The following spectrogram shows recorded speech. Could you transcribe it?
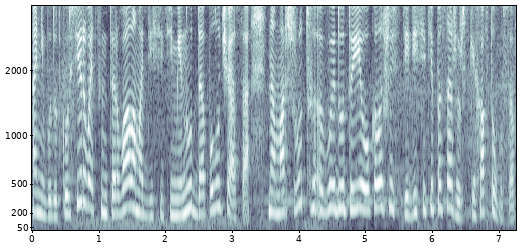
Они будут курсировать с интервалом от 10 минут до получаса. На маршрут выйдут и около 60 пассажирских автобусов.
